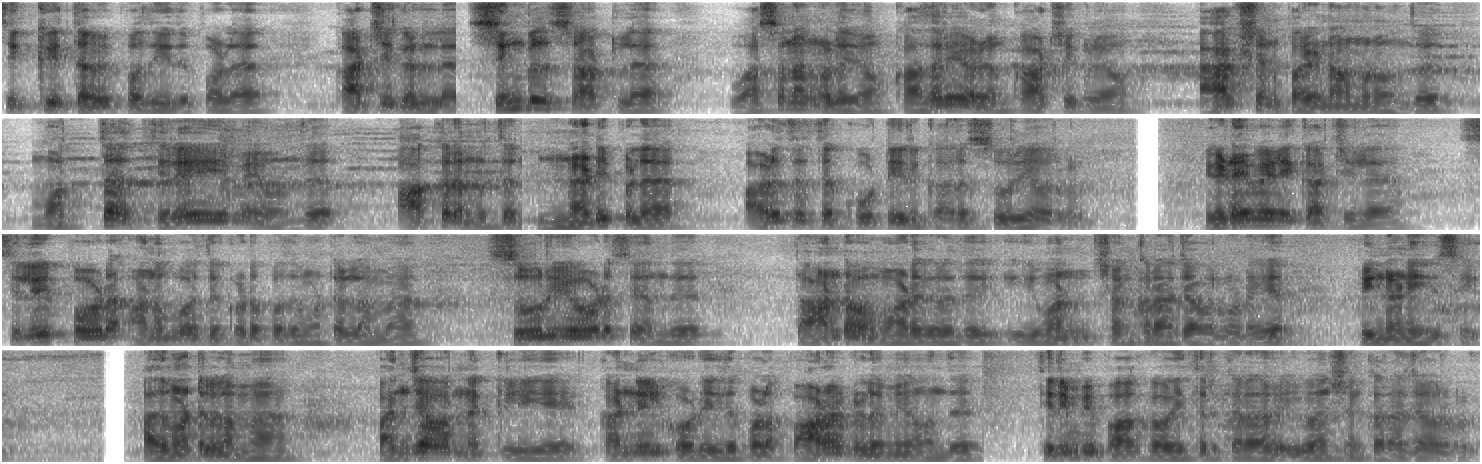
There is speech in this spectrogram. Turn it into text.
சிக்கி தவிப்பது இது போல் காட்சிகளில் சிங்கிள் ஷாட்டில் வசனங்களையும் கதறி காட்சிகளையும் ஆக்ஷன் பரிணாமம்னு வந்து மொத்த திரையுமே வந்து ஆக்கிரமித்து நடிப்பில் அழுத்தத்தை கூட்டியிருக்காரு சூரிய அவர்கள். இடைவேளை காட்சியில் சிலிர்ப்போட அனுபவத்தை கொடுப்பது மட்டும் இல்லாமல் சூரியோடு சேர்ந்து தாண்டவம் ஆடுகிறது யுவன் சங்கராஜ் அவர்களுடைய பின்னணி இசை. அது மட்டும் இல்லாமல் பஞ்சவர்ண கிளியே கண்ணில் கோடி இது போல் பாடல்களுமே வந்து திரும்பி பார்க்க வைத்திருக்கிறார் யுவன் சங்கர் அவர்கள்.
